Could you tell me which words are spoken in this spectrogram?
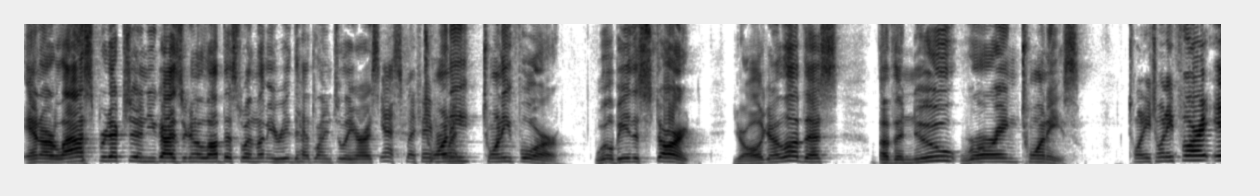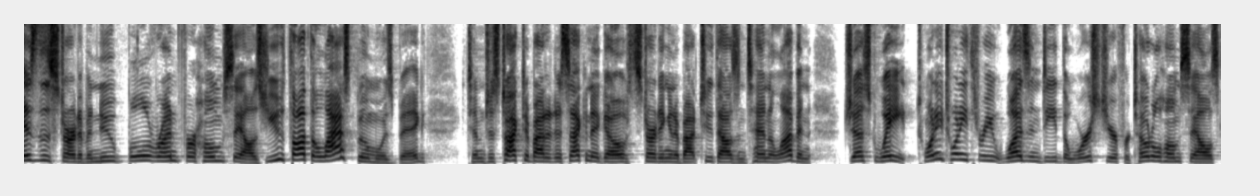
And our last prediction, you guys are going to love this one. Let me read the headline, Julie Harris. Yes, my favorite one. 2024 will be the start. You're all going to love this of the new roaring 20s. 2024 is the start of a new bull run for home sales. You thought the last boom was big. Tim just talked about it a second ago, starting in about 2010 11. Just wait. 2023 was indeed the worst year for total home sales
